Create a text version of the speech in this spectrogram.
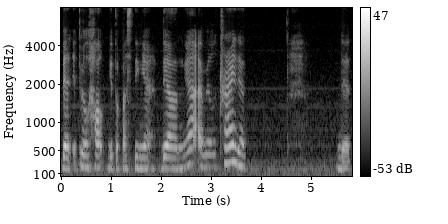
Dan it will help gitu pastinya. Dan ya yeah, I will try that. That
